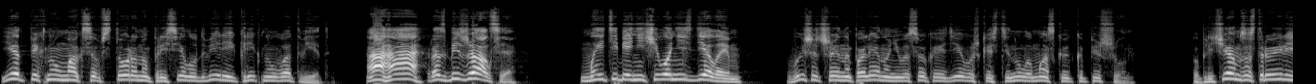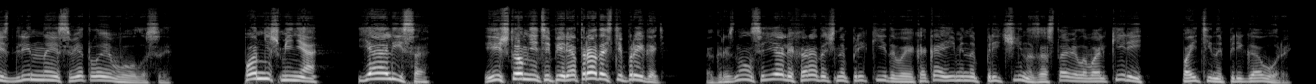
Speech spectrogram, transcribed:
Я отпихнул Макса в сторону, присел у двери и крикнул в ответ. «Ага, разбежался! Мы тебе ничего не сделаем!» Вышедшая на поляну невысокая девушка стянула маску и капюшон. По плечам заструились длинные светлые волосы. «Помнишь меня? Я Алиса. И что мне теперь, от радости прыгать?» Огрызнулся я, лихорадочно прикидывая, какая именно причина заставила Валькирий пойти на переговоры.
